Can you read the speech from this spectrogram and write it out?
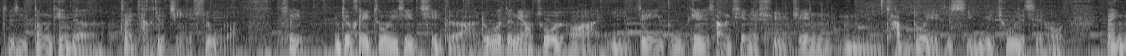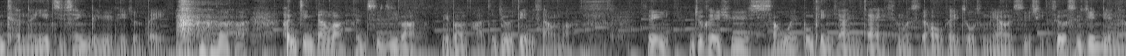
就是冬天的战场就结束了，所以。你就可以做一些切割啊。如果真的要做的话，以这一部片上线的时间，嗯，差不多也是十一月初的时候，那你可能也只剩一个月可以准备，很紧张吧，很刺激吧？没办法，这就是电商嘛。所以你就可以去稍微 booking 一下你在什么时候可以做什么样的事情。这个时间点呢，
